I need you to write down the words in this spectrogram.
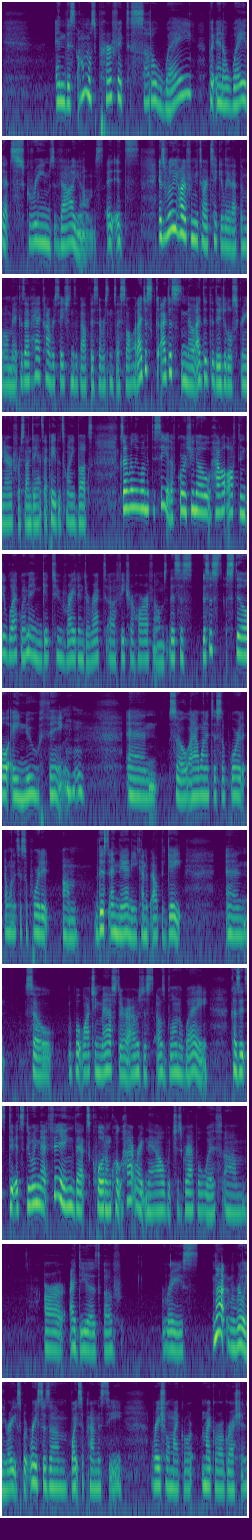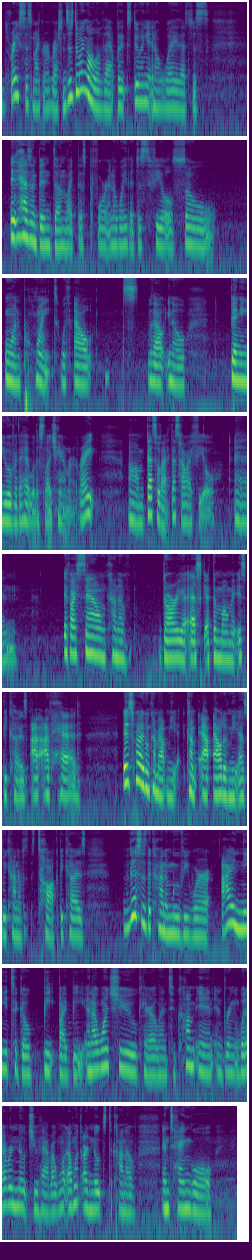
in this almost perfect, subtle way, but in a way that screams volumes. It's it's really hard for me to articulate at the moment because I've had conversations about this ever since I saw it. I just I just you know I did the digital screener for Sundance. I paid the twenty bucks because I really wanted to see it. Of course, you know how often do Black women get to write and direct uh, feature horror films? This is this is still a new thing, mm-hmm. and so and I wanted to support I wanted to support it um, this and Nanny kind of out the gate. And so, but watching Master, I was just I was blown away because it's it's doing that thing that's quote unquote hot right now, which is grapple with um, our ideas of race, not really race, but racism, white supremacy, racial micro microaggressions, racist microaggressions. It's doing all of that, but it's doing it in a way that's just it hasn't been done like this before in a way that just feels so on point without without you know banging you over the head with a sledgehammer right? Um, that's what i that's how i feel. And if i sound kind of daria-esque at the moment it's because I, i've had it's probably going to come out me come out, out of me as we kind of talk because this is the kind of movie where I need to go beat by beat and I want you Carolyn to come in and bring whatever notes you have. I want I want our notes to kind of entangle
